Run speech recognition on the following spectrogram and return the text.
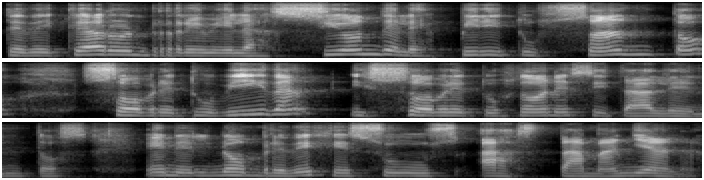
Te declaro en revelación del Espíritu Santo sobre tu vida y sobre tus dones y talentos. En el nombre de Jesús, hasta mañana.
